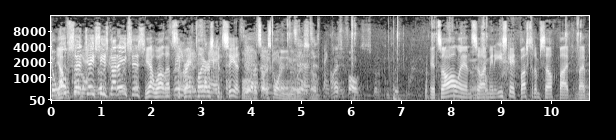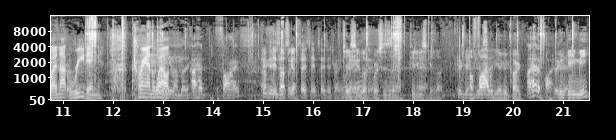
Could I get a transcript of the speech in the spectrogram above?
De Wolfe Yep. said JC's got aces. Yeah, well, that's the great players can see it. Well, it's, it's going in anyway, so. Unless he folds, it's got a complete. It's all in. So I mean, Eastgate busted himself by by, by not reading Tran well. I had five. Um, he's up against JC. JC's running. JC really Luck versus uh, Peter Eastgate Luck. Good game, A five JC. would be a good card. I had a five. Good game, me.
